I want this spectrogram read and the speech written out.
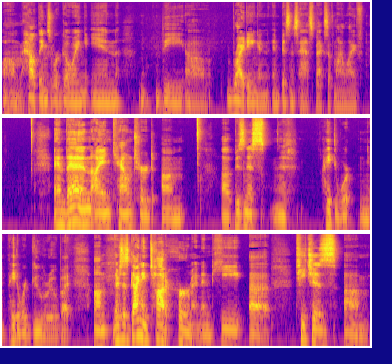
um, how things were going in the uh, writing and, and business aspects of my life. And then I encountered um, a business. eh, I hate the word. I hate the word guru, but um, there's this guy named Todd Herman, and he uh, teaches. Um,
